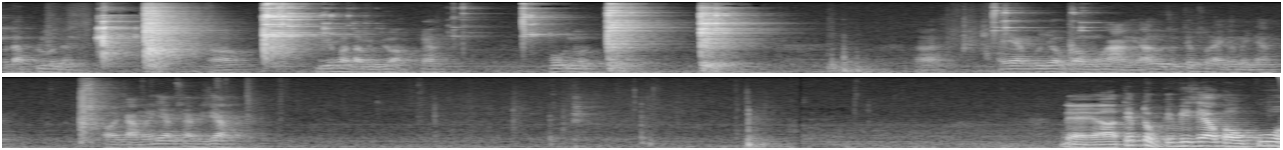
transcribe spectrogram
và đập luôn này. Đó. Đĩa hoàn toàn bình thường nha. Vụn luôn. Đấy. anh em có nhu cầu mua hàng thì alo trực tiếp số này cho mình nha. rồi cảm ơn anh em xem video. Để uh, tiếp tục cái video bầu cua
